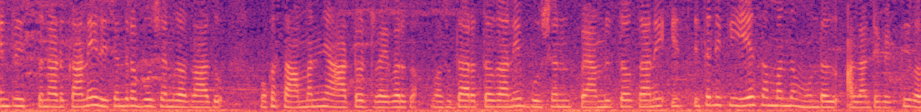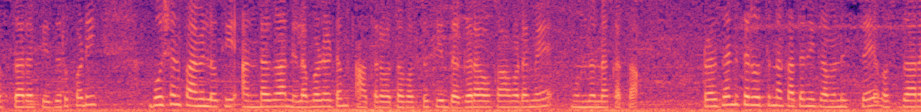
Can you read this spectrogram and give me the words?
ఎంట్రీ ఇస్తున్నాడు కానీ రిచంద్ర భూషణ్గా కాదు. ఒక సామాన్య ఆటో డ్రైవర్గా. వసుధారతో కానీ భూషణ్ ఫ్యామిలీతో కానీ ఇతనికి ఏ సంబంధం ఉండదు. అలాంటి వ్యక్తి వసుధారకి ఎదురుపడి భూషణ్ ఫ్యామిలీలోకి అండగా నిలబడటం ఆ తర్వాత వసుకి దగ్గర కావడమే ముందున్న కథ. ప్రజెంట్ జరుగుతున్న కథని గమనిస్తే వసుధార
